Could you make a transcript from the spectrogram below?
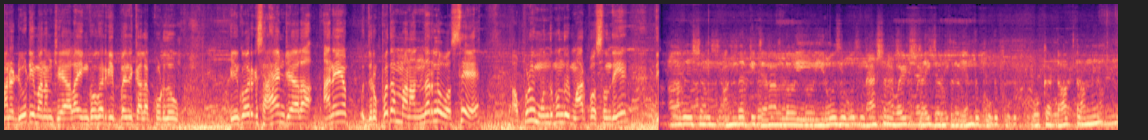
మన డ్యూటీ మనం చేయాలా? ఇంకొకరికి ఇబ్బంది కలగకూడదు. ఇంకొకరికి సహాయం చేయాలా? అనే దృక్పథం మన అందరిలో వస్తే అప్పుడు ముందు ముందు మార్పు వస్తుంది. ఆవేశం అందరికి జనాల్లో ఈ- రోజు నేషనల్ వైడ్ స్ట్రైక్ జరుగుతుంది. ఎందుకు? ఒక డాక్టర్ని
